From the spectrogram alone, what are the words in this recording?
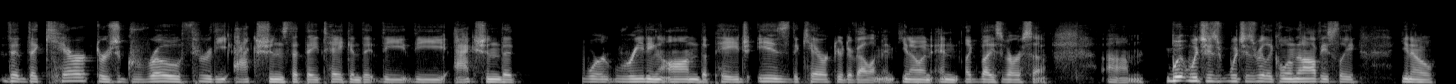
the the characters grow through the actions that they take, and the the the action that we're reading on the page is the character development, you know, and, and like vice versa. Um, which is which is really cool. And then obviously, you know,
